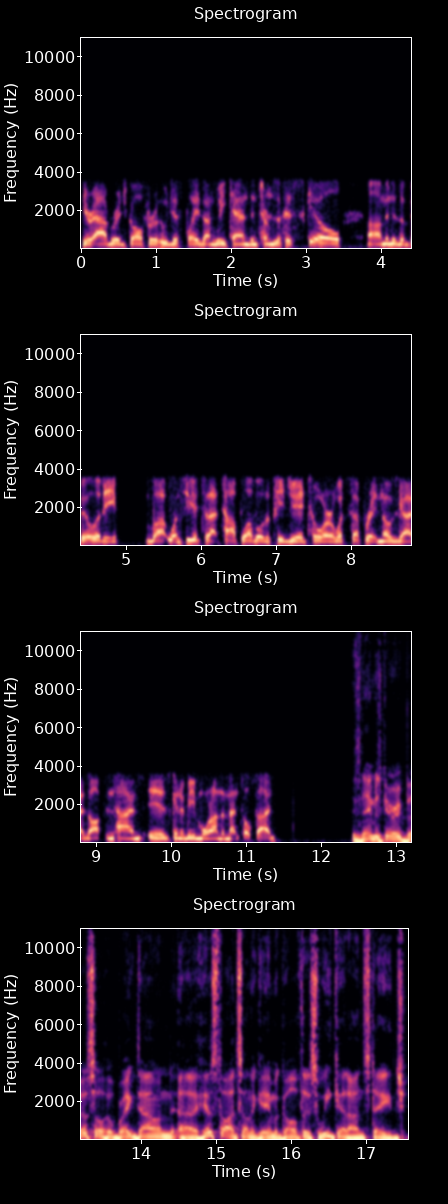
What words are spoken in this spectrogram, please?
your average golfer who just plays on weekends in terms of his skill um, and his ability. But once you get to that top level of the PGA Tour, what's separating those guys oftentimes is going to be more on the mental side. His name is Gary Bissell. He'll break down uh, his thoughts on the game of golf this weekend on stage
